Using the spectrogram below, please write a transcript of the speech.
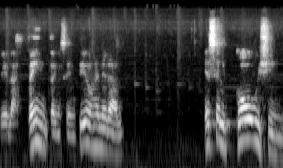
de las ventas en sentido general, es el coaching.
